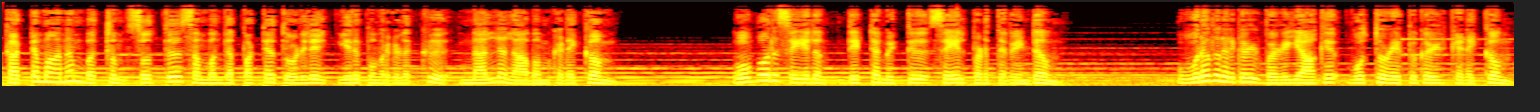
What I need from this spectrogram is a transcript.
கட்டுமானம் மற்றும் சொத்து சம்பந்தப்பட்ட தொழிலில் இருப்பவர்களுக்கு நல்ல லாபம் கிடைக்கும். ஒவ்வொரு செயலும் திட்டமிட்டு செயல்படுத்த வேண்டும். உறவினர்கள் வழியாக ஒத்துழைப்புகள் கிடைக்கும்.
